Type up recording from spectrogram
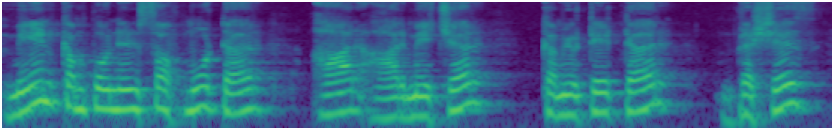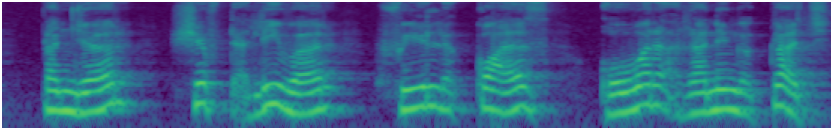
Main components of motor are armature, commutator, brushes, plunger, shift lever, field coils, overrunning clutch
